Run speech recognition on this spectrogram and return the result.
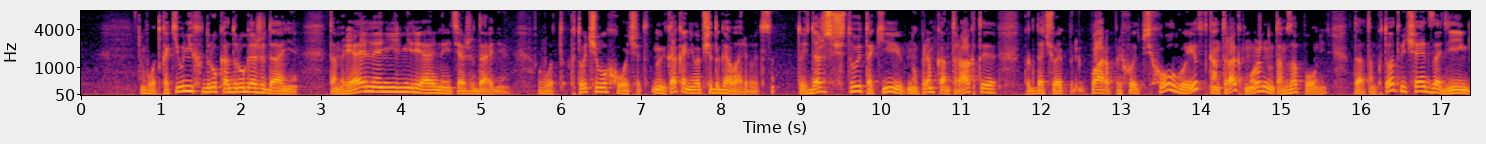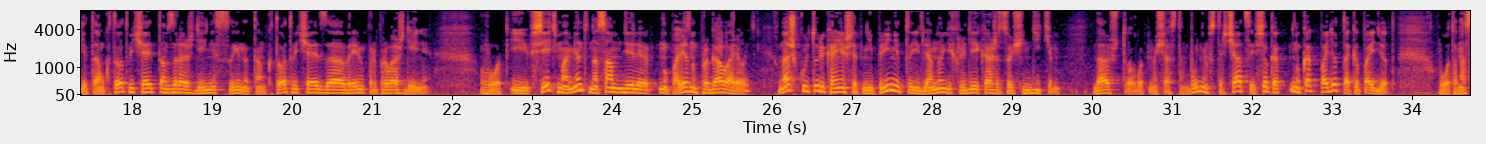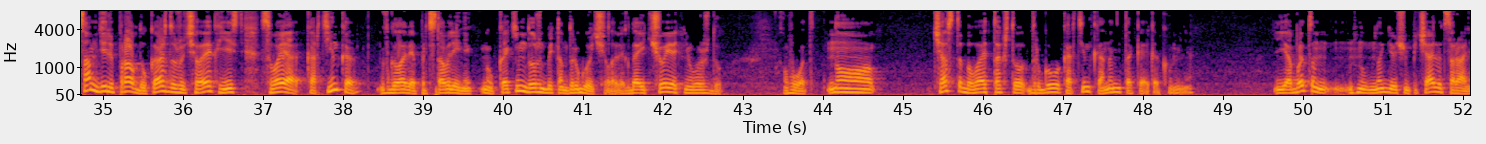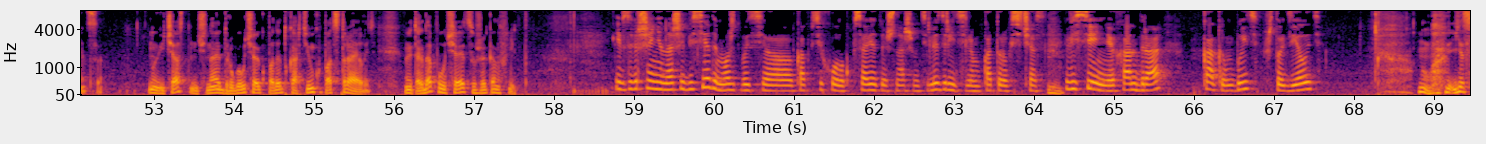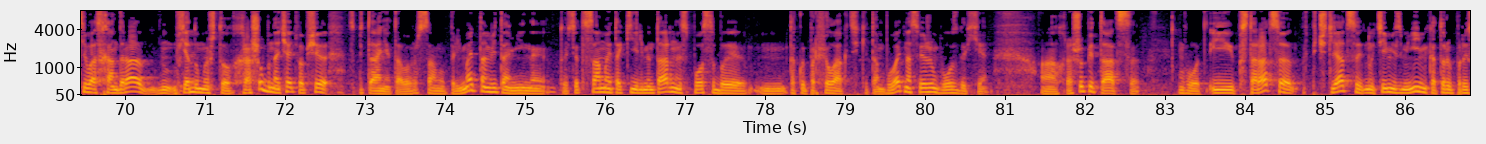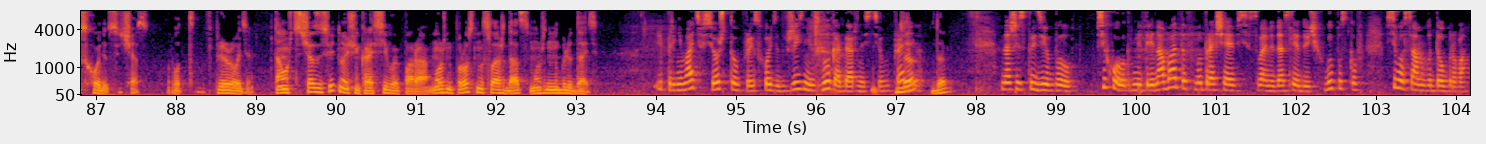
Вот. Какие у них друг от друга ожидания? Там реальные они или нереальные эти ожидания? Вот. Кто чего хочет? Ну и как они вообще договариваются? То есть даже существуют такие, ну, прям контракты, когда человек, пара приходит к психологу, и этот контракт можно ну, там заполнить. Да, там кто отвечает за деньги, там кто отвечает там за рождение сына, там кто отвечает за времяпрепровождение. Вот. И все эти моменты на самом деле ну, полезно проговаривать. В нашей культуре, конечно, это не принято, и для многих людей кажется очень диким да, что вот мы сейчас там будем встречаться, и все как, ну, как пойдет, так и пойдет. Вот. А на самом деле, правда, у каждого же человека есть своя картинка в голове, представление, ну, каким должен быть там другой человек, да, и что я от него жду. Вот. Но часто бывает так, что другого картинка, она не такая, как у меня. И об этом ну, многие очень печалятся, ранятся. Ну и часто начинают другого человека под эту картинку подстраивать. Ну и тогда получается уже конфликт. И в завершении нашей беседы, может быть, э, как психолог, посоветуешь нашим телезрителям, у которых сейчас весенняя хандра, как им быть, что делать? Ну, если у вас хандра, ну, я думаю, что хорошо бы начать вообще с питания того же самого, принимать там витамины. То есть это самые такие элементарные способы такой профилактики. Там бывать на свежем воздухе, а, хорошо питаться. Вот, и постараться впечатляться ну, теми изменениями, которые происходят сейчас вот, в природе. Потому что сейчас действительно очень красивая пора. Можно просто наслаждаться, можно наблюдать. И принимать все, что происходит в жизни с благодарностью, правильно? Да, да. В нашей студии был психолог Дмитрий Набатов. Мы прощаемся с вами до следующих выпусков. Всего самого доброго.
